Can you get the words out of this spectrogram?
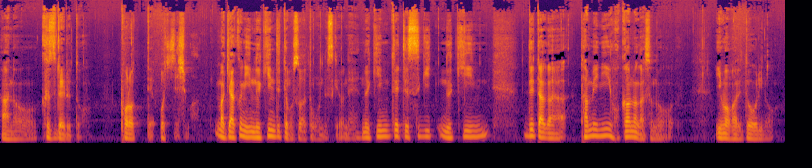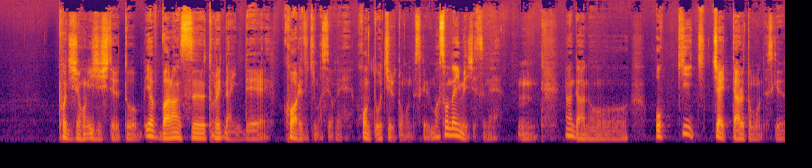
あの崩れるとポロって落ちてしまう、まあ、逆に抜きん出てもそうだと思うんですけどね。抜きん出てすぎ抜きん出たがために他のがその今まで通りのポジションを維持してるとやっぱバランス取れないんで壊れてきますよね。本と落ちると思うんですけど、まあ、そんなイメージですね、うん、なんであの大きいちっちゃいってあると思うんですけど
